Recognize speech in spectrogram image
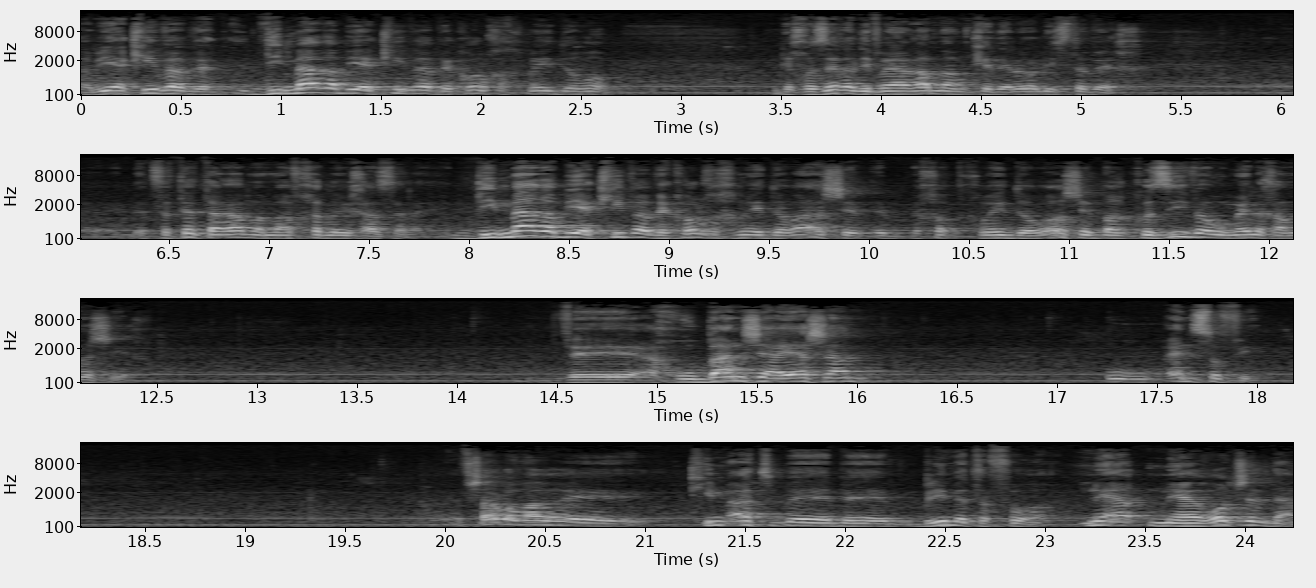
רבי עקיבא, דימה רבי עקיבא וכל חכמי דורו. אני חוזר על דברי הרמב"ם כדי לא להסתבך. לצטט הרמב"ם, אף אחד לא יכעס עליי. דימה רבי עקיבא וכל חכמי דורו, ש... חכמי דורו שבר כוזיבא הוא מלך המשיח. והחורבן שהיה שם הוא אינסופי. אפשר לומר אה, כמעט ב... ב... בלי מטאפורה. נהרות של דם.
